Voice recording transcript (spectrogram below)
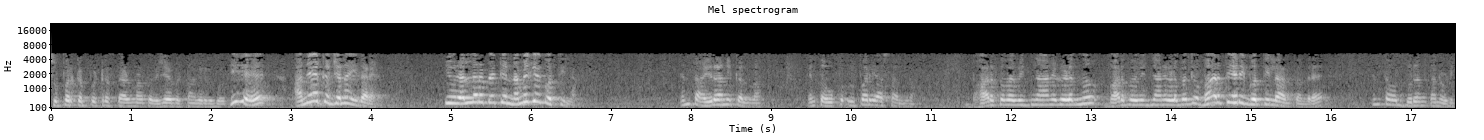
ಸೂಪರ್ ಕಂಪ್ಯೂಟರ್ ಸ್ಟಾರ್ಟ್ ಮಾಡ್ತಾ ವಿಜಯ ಭಟ್ನಾಗರ್ ಇರ್ಬೋದು. ಹೀಗೆ ಅನೇಕ ಜನ ಇದ್ದಾರೆ. ಇವರೆಲ್ಲರ ಬಗ್ಗೆ ನಮಗೆ ಗೊತ್ತಿಲ್ಲ. ಎಂತ ಐರಾನಿಕ್ ಅಲ್ವಾ? ಎಂತ ಉಪ ವಿಪರ್ಯಾಸ ಅಲ್ವಾ? ಭಾರತದ ವಿಜ್ಞಾನಿಗಳನ್ನು, ಭಾರತದ ವಿಜ್ಞಾನಿಗಳ ಬಗ್ಗೆ ಭಾರತೀಯರಿಗೆ ಗೊತ್ತಿಲ್ಲ ಅಂತಂದ್ರೆ ಇಂಥ ಒಂದು ದುರಂತ ನೋಡಿ.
